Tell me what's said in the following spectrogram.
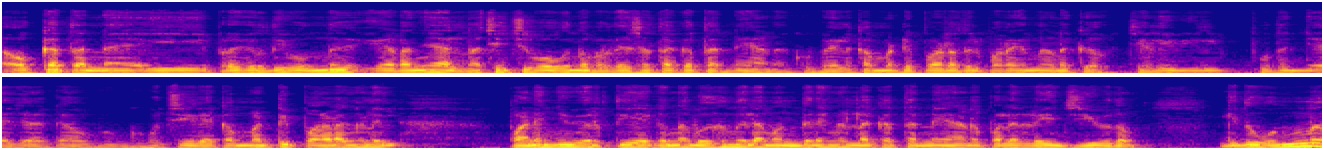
ഒക്കെ തന്നെ ഈ പ്രകൃതി ഒന്ന് ഇടഞ്ഞാൽ നശിച്ചു പോകുന്ന പ്രദേശത്തൊക്കെ തന്നെയാണ്. കുബേൽ കമ്മട്ടിപ്പാടത്തിൽ പറയുന്ന കണക്ക് ചെളിയിൽ പുതിഞ്ഞ കൊച്ചിയിലെ കമ്മട്ടിപ്പാടങ്ങളിൽ പണിഞ്ഞുയർത്തിയേക്കുന്ന ബഹുനില മന്ദിരങ്ങളിലൊക്കെ തന്നെയാണ് പലരുടെയും ജീവിതം. ഇത് ഒന്ന്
